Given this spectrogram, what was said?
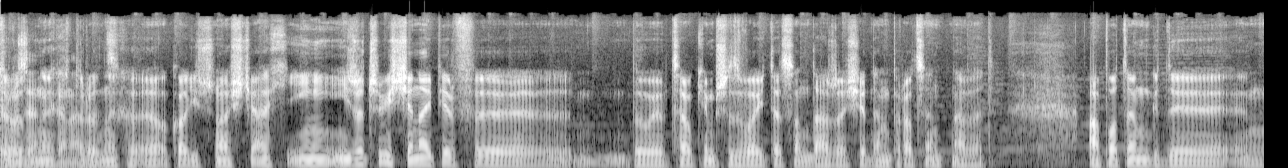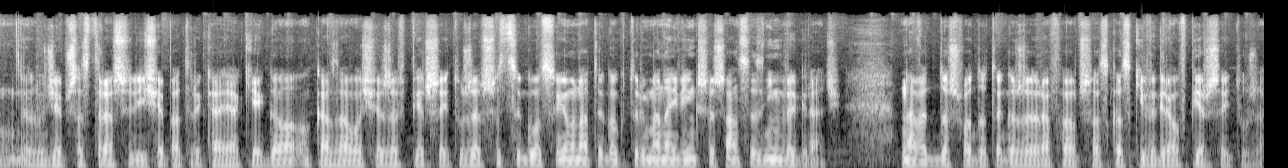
trudnych, trudnych e, okolicznościach I, i rzeczywiście najpierw e, były całkiem przyzwoite sondaże, 7% nawet. A potem, gdy mm, ludzie przestraszyli się Patryka Jakiego, okazało się, że w pierwszej turze wszyscy głosują na tego, który ma największe szanse z nim wygrać. Nawet doszło do tego, że Rafał Trzaskowski wygrał w pierwszej turze.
